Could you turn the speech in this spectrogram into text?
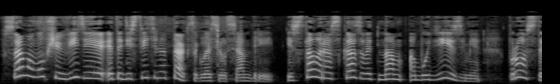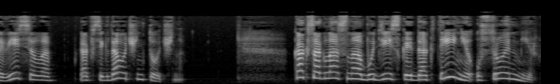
В самом общем виде это действительно так, согласился Андрей, и стал рассказывать нам о буддизме, просто, весело, как всегда очень точно. Как согласно буддийской доктрине устроен мир?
